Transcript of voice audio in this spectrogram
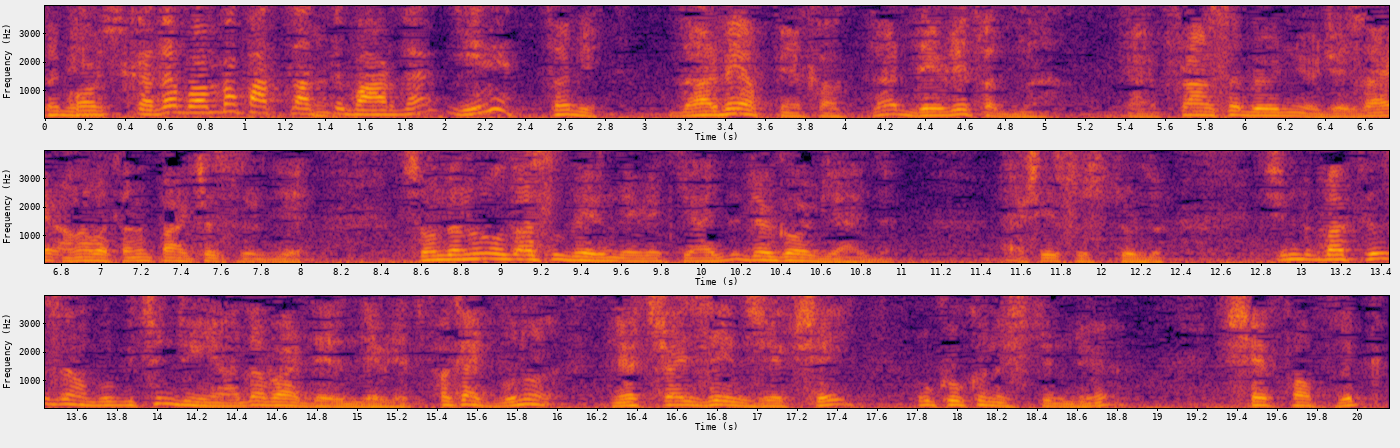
Tabii. Korsika'da bomba patlattı barda. Yeni. Tabii darbe yapmaya kalktılar devlet adına. Yani Fransa bölünüyor. Cezayir ana vatanın parçasıdır diye. Sonunda ne oldu? Asıl derin devlet geldi. De Gaulle geldi. Her şeyi susturdu. Şimdi baktığınız zaman bu bütün dünyada var derin devlet. Fakat bunu nötralize edecek şey hukukun üstünlüğü, şeffaflık,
